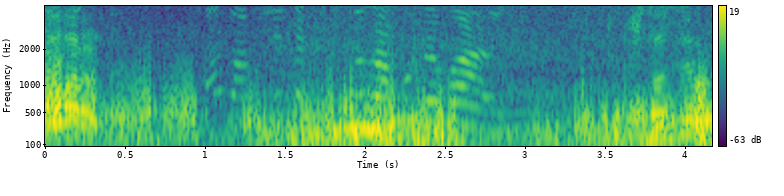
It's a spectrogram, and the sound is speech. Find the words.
Ne var orada? Что сделал?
